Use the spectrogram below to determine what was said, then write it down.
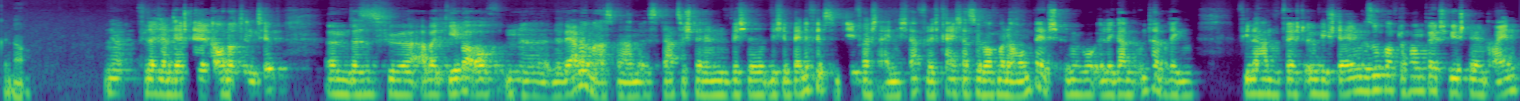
Genau. Ja, vielleicht an der Stelle auch noch den Tipp dass es für Arbeitgeber auch eine, eine Werbemaßnahme ist, darzustellen, welche, welche Benefits sind die vielleicht eigentlich. Ja, vielleicht kann ich das sogar auf meiner Homepage irgendwo elegant unterbringen. Viele haben vielleicht irgendwie Stellenbesuch auf der Homepage, wir stellen ein.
